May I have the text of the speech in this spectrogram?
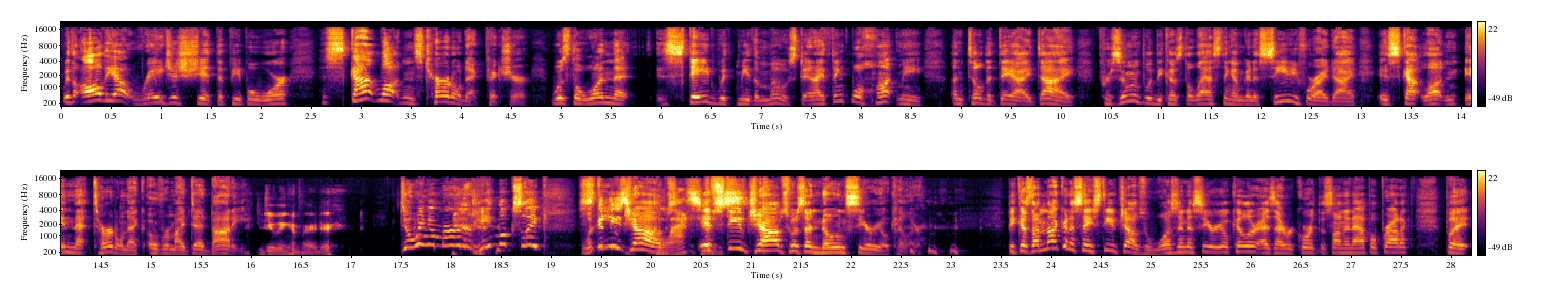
With all the outrageous shit that people wore, Scott Lawton's turtleneck picture was the one that stayed with me the most, and I think will haunt me until the day I die, presumably because the last thing I'm gonna see before I die is Scott Lawton in that turtleneck over my dead body. Doing a murder. Doing a murder. He looks like Look at Steve these Jobs. glasses. If Steve Jobs was a known serial killer. because I'm not going to say Steve Jobs wasn't a serial killer as I record this on an Apple product, but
